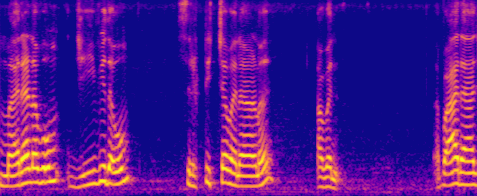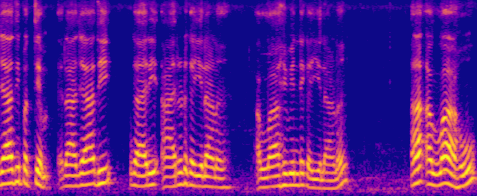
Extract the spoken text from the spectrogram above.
മരണവും ജീവിതവും സൃഷ്ടിച്ചവനാണ് അവൻ. അപ്പോൾ ആ രാജാധിപത്യം രാജാധികാരി ആരുടെ കയ്യിലാണ്? അള്ളാഹുവിന്റെ കയ്യിലാണ്. ആ അള്ളാഹു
